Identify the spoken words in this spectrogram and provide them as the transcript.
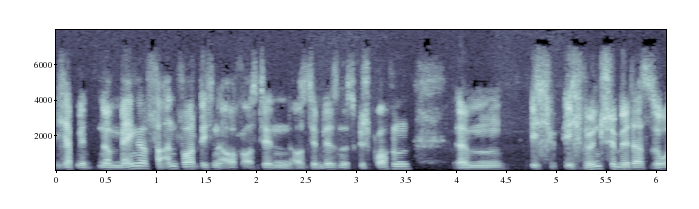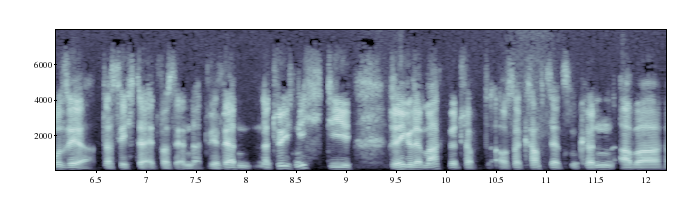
Ich habe mit einer Menge Verantwortlichen auch aus, den, aus dem Business gesprochen. Ähm, ich, ich wünsche mir das so sehr, dass sich da etwas ändert. Wir werden natürlich nicht die Regel der Marktwirtschaft außer Kraft setzen können, aber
